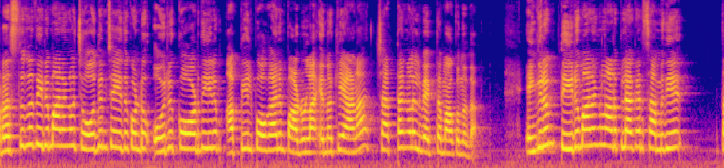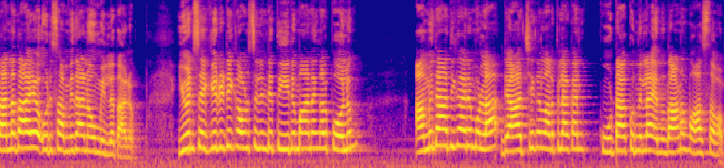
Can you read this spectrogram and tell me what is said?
പ്രസ്തുത തീരുമാനങ്ങൾ ചോദ്യം ചെയ്തുകൊണ്ട് ഒരു കോടതിയിലും അപ്പീൽ പോകാനും പാടുള്ള എന്നൊക്കെയാണ് ചട്ടങ്ങളിൽ വ്യക്തമാക്കുന്നത്. എങ്കിലും തീരുമാനങ്ങൾ നടപ്പിലാക്കാൻ സമിതിയെ തന്നതായ ഒരു സംവിധാനവും ഇല്ല താനും. യു എൻ സെക്യൂരിറ്റി കൗൺസിലിന്റെ തീരുമാനങ്ങൾ പോലും അമിതാധികാരമുള്ള രാജ്യങ്ങൾ നടപ്പിലാക്കാൻ കൂട്ടാക്കുന്നില്ല എന്നതാണ് വാസ്തവം.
